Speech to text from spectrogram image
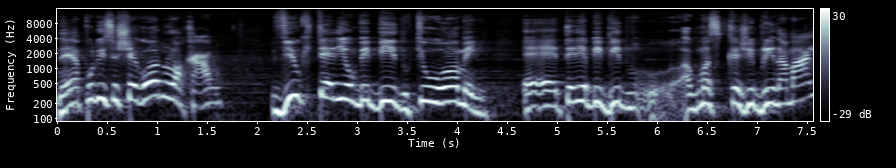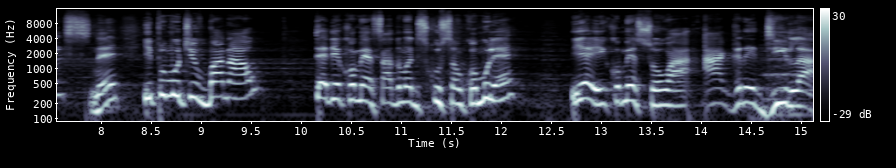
Né? A polícia chegou no local, viu que teriam bebido, que o homem eh, eh, teria bebido algumas cajibrinas a mais, né? E por motivo banal, teria começado uma discussão com a mulher e aí começou a agredi-la,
